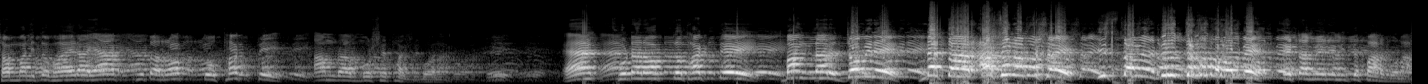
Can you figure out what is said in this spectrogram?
সম্মানিত ভাইরা এক ফোঁটা রক্ত থাকতে আমরা বসে থাকব না। এক ফোঁটা রক্ত থাকতে বাংলার জমিনে নেতার আসনে বসে ইসলামের বিরুদ্ধে কথা বলবে, এটা মেনে নিতে পারব না।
